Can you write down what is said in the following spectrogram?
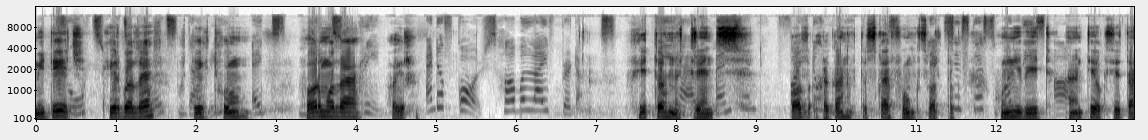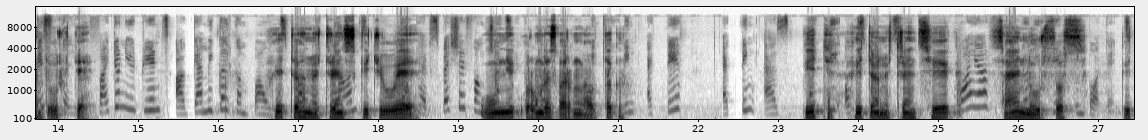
Мэдээж Herbalife бүтээгдэхүүн Формула 2. Phytonutrients бол органик тусгай функц болдог. Хүний биед антиоксидант үүрэгтэй. Phytonutrients гэж юу вэ? Үүнийг ургамлаас гарган авдаг Бид фитонутрицийг сайн нүүрс ус гэж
